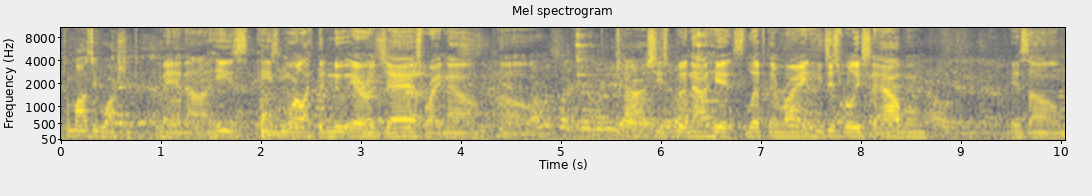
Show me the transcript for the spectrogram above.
Kamasi Washington. Man uh, he's he's more like the new era jazz right now. Um, gosh he's putting out hits left and right. He just released an album it's um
